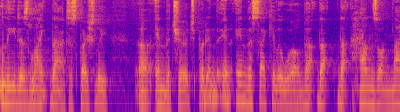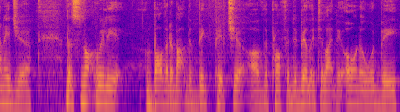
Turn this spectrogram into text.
leaders like that, especially uh, in the church, but in, in, in the secular world, that, that, that hands-on manager that's not really bothered about the big picture of the profitability like the owner would be,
